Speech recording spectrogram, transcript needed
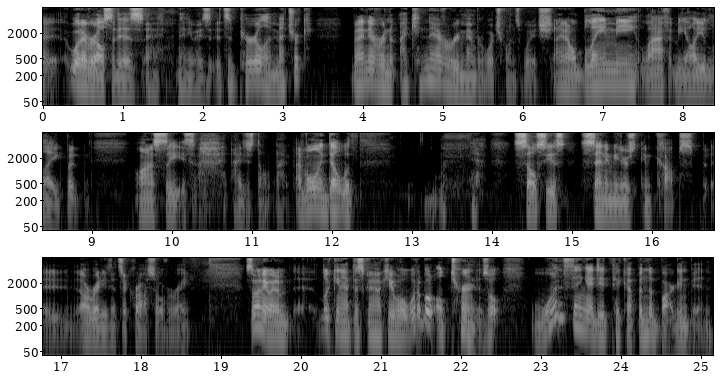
uh, whatever else it is. Anyways, it's imperial and metric. But I never, I can never remember which one's which. I know, blame me, laugh at me all you like, but honestly, it's I just don't. I've only dealt with yeah, Celsius, centimeters, and cups, but uh, already that's a crossover, right? So anyway, I'm looking at this going, okay, well, what about alternatives? Well, one thing I did pick up in the bargain bin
